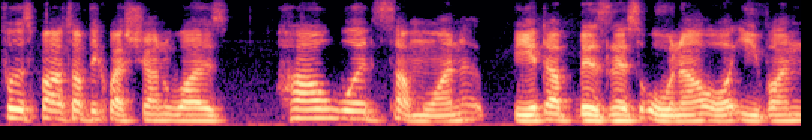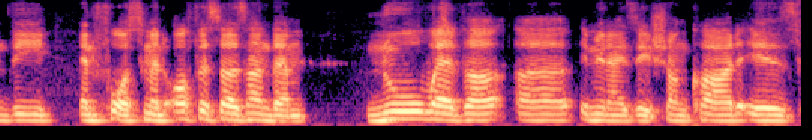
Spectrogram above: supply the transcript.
first part of the question was how would someone, be it a business owner or even the enforcement officers and them, know whether uh, immunization card is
